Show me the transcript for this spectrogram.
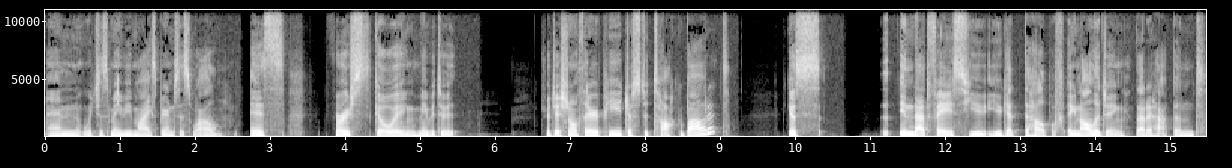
and which is maybe my experience as well, is first going maybe to traditional therapy just to talk about it. Because in that phase you you get the help of acknowledging that it happened.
